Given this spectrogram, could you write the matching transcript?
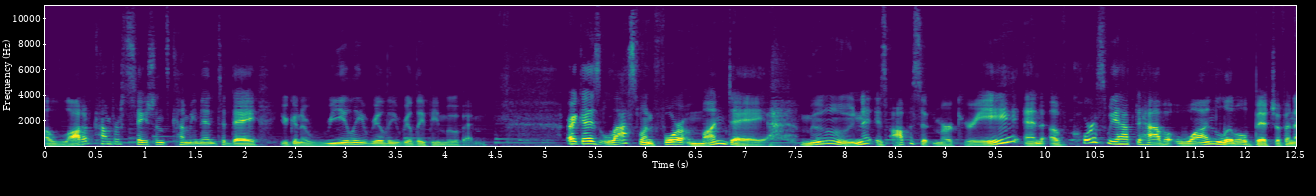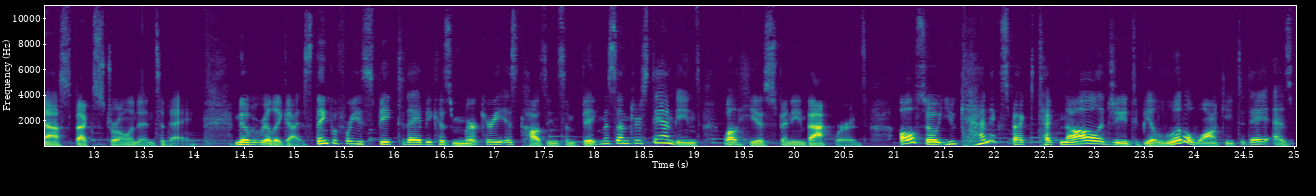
a lot of conversations coming in today. You're going to really really really be moving. All right, guys, last one for Monday. Moon is opposite Mercury, and of course, we have to have one little bitch of an aspect strolling in today. No, but really, guys, think before you speak today because Mercury is causing some big misunderstandings while he is spinning backwards. Also, you can expect technology to be a little wonky today as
